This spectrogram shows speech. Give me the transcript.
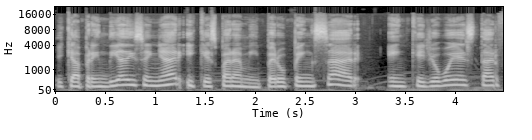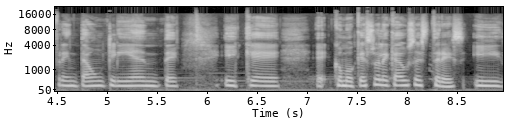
y que aprendí a diseñar y que es para mí, pero pensar en que yo voy a estar frente a un cliente y que eh, como que eso le causa estrés y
